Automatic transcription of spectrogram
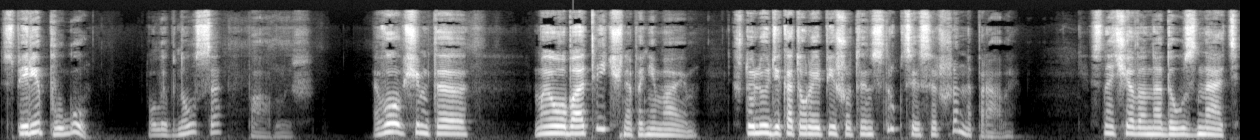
С перепугу, — улыбнулся Павлыш. В общем-то, мы оба отлично понимаем, что люди, которые пишут инструкции, совершенно правы. Сначала надо узнать,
